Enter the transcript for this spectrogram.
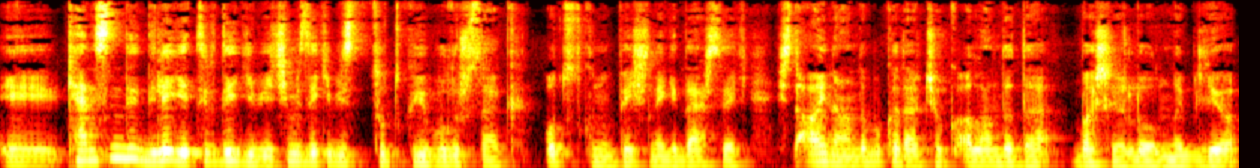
E, kendisinin de dile getirdiği gibi içimizdeki biz tutkuyu bulursak, o tutkunun peşine gidersek işte aynı anda bu kadar çok alanda da başarılı olunabiliyor.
